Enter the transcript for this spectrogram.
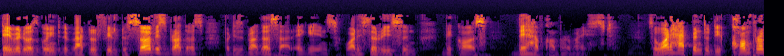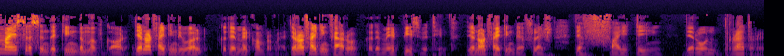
David was going to the battlefield to serve his brothers, but his brothers are against. What is the reason? Because they have compromised. So what happened to the compromisers in the kingdom of God? They're not fighting the world because they made compromise. They're not fighting Pharaoh because they made peace with him. They're not fighting their flesh. They're fighting their own brethren.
